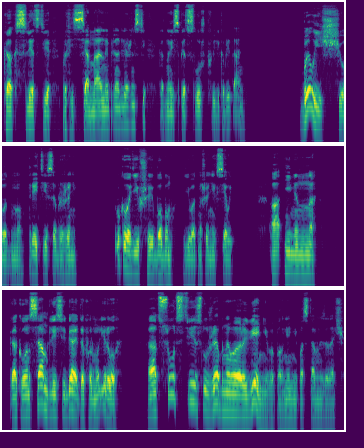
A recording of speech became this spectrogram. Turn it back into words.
как следствие профессиональной принадлежности к одной из спецслужб Великобритании. Было еще одно, третье соображение, руководившее Бобом в его отношениях с Севой, а именно, как он сам для себя это формулировал, отсутствие служебного рвения в выполнении поставленной задачи.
